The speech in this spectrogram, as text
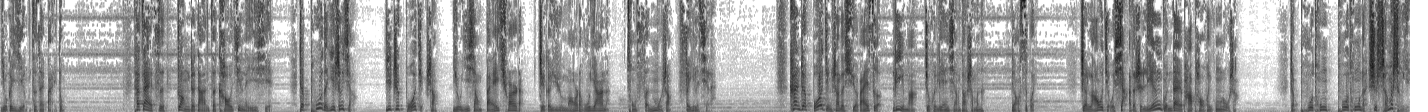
有个影子在摆动。他再次壮着胆子靠近了一些，这“噗”的一声响，一只脖颈上有一像白圈的这个羽毛的乌鸦呢。从坟墓上飞了起来，看着脖颈上的雪白色，立马就会联想到什么呢？吊死鬼！这老九吓得是连滚带爬跑回公路上。这扑通扑通的是什么声音？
